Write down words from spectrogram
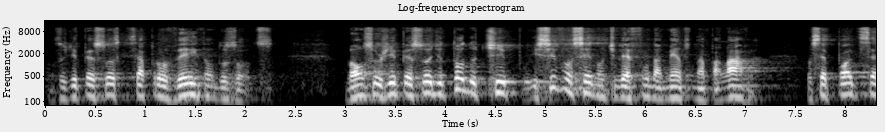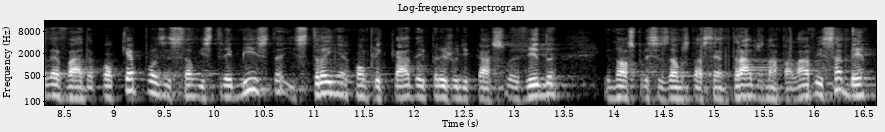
vão surgir pessoas que se aproveitam dos outros, vão surgir pessoas de todo tipo, e se você não tiver fundamento na palavra, você pode ser levado a qualquer posição extremista, estranha, complicada e prejudicar a sua vida. E nós precisamos estar centrados na palavra e saber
